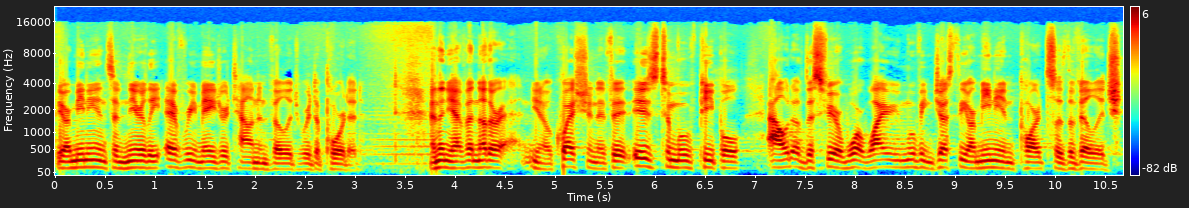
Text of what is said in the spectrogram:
the Armenians of nearly every major town and village were deported. And then you have another you know, question, if it is to move people out of the sphere of war, why are you moving just the Armenian parts of the village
